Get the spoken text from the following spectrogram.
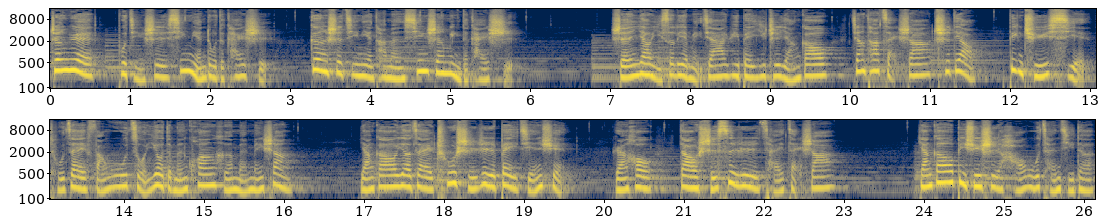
正月不仅是新年度的开始，更是纪念他们新生命的开始。神要以色列每家预备一只羊羔。将它宰杀吃掉，并取血涂在房屋左右的门框和门楣上。羊羔要在初十日被拣选，然后到十四日才宰杀。羊羔必须是毫无残疾的，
